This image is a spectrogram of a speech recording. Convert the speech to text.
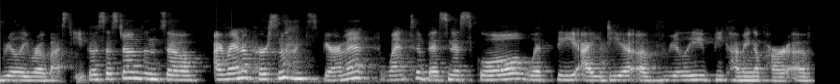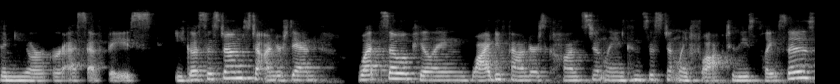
really robust ecosystems. And so I ran a personal experiment, went to business school with the idea of really becoming a part of the New York or SF based ecosystems to understand what's so appealing, why do founders constantly and consistently flock to these places,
